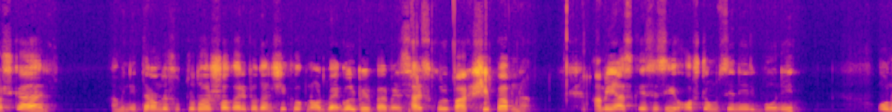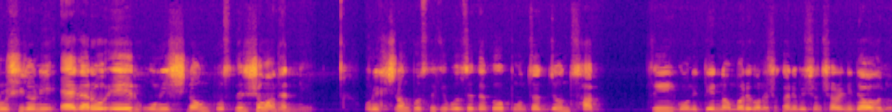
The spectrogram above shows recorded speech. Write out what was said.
নমস্কার, আমি নিত্যানন্দ সূত্রধর, সহকারী প্রধান শিক্ষক নর্থ বেঙ্গল পেপারমেন্ট হাই স্কুল পাকশি পাবনা। আমি আজকে এসেছি অষ্টম শ্রেণির গণিত অনুশীলনী এগারো এর উনিশ নং প্রশ্নের সমাধান নিয়ে। উনিশ নং প্রশ্নে কি বলছে? দেখো, পঞ্চাশ জন ছাত্রীর গণিতের নম্বরে গণসংখ্যা নিবেশন সারণী দেওয়া হলো।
